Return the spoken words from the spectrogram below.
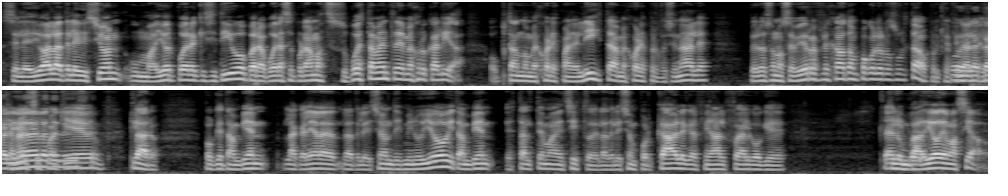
se le dio a la televisión un mayor poder adquisitivo para poder hacer programas supuestamente de mejor calidad, optando mejores panelistas, mejores profesionales. Pero eso no se vio reflejado tampoco en los resultados, porque al O final la el calidad canal de se la fue a quiebre. televisión. Claro, porque también la calidad de la, la televisión disminuyó y también está el tema, insisto, de la televisión por cable, que al final fue algo que, que Claro, por, invadió demasiado.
